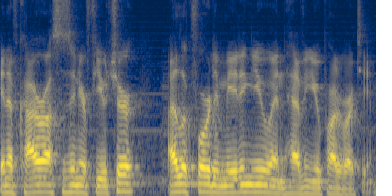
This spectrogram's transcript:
And if Kyros is in your future, I look forward to meeting you and having you a part of our team.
